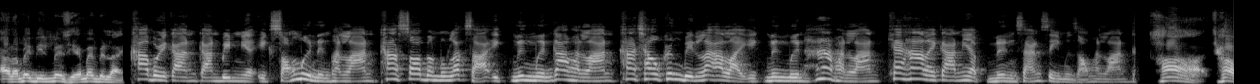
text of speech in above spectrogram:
อ่าเราไม่บินไม่เสียไม่เป็นไร ค่าบริการการบินเนี่ยอีก 21,000 ล้าน ค่าซ่อมบำรุงรักษาอีก 19,000 ล้าน ค่าเช่าเครื่องบินและอะไหล่อีก 15,000 ล้าน แค่ 5 รายการเนี่ย142,000 ล้าน ค่าเช่า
